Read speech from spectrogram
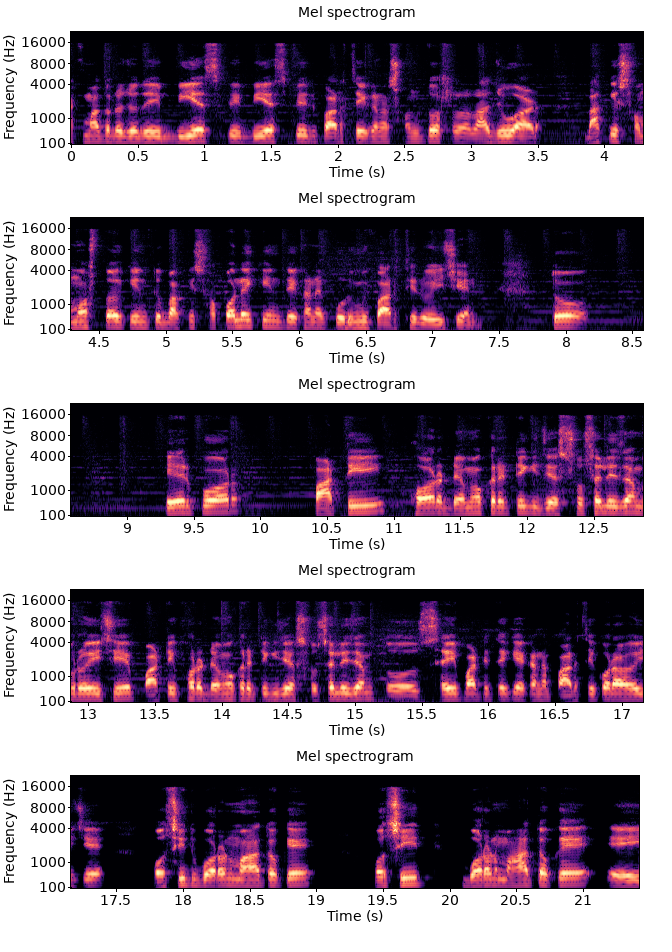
একমাত্র যদি বিএসপি বিএসপির প্রার্থী এখানে সন্তোষ রাজুয়ার বাকি সমস্ত কিন্তু, বাকি সকলেই কিন্তু এখানে কর্মী প্রার্থী রয়েছেন। তো এরপর পার্টি ফর ডেমোক্রেটিক যে সোশ্যালিজম রয়েছে, পার্টি ফর ডেমোক্রেটিক যে সোশ্যালিজম, তো সেই পার্টি থেকে এখানে প্রার্থী করা হয়েছে অসিত বরণ মাহাতোকে। অসিত বরণ মাহাতোকে এই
